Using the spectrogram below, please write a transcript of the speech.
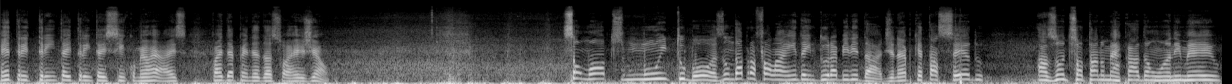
entre 30 e 35 mil reais, vai depender da sua região. São motos muito boas, não dá para falar ainda em durabilidade, né? Porque tá cedo, a Zonte só tá no mercado há um ano e meio,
